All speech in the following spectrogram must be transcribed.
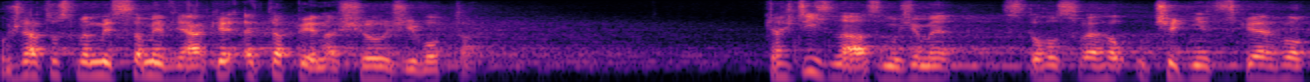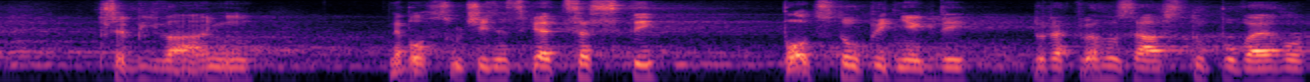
Možná to jsme my sami v nějaké etapě našeho života. Každý z nás můžeme z toho svého učednického přebývání nebo z učednické cesty poodstoupit někdy do takového zástupového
